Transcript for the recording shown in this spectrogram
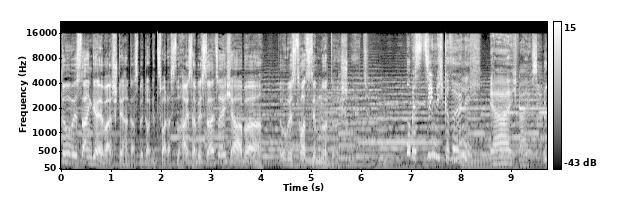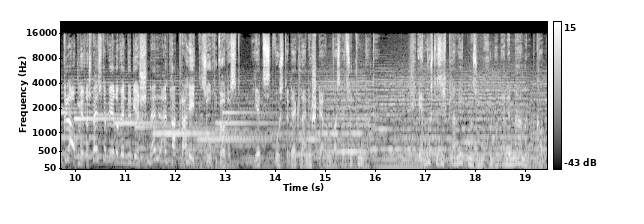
Du bist ein gelber Stern. Das bedeutet zwar, dass du heißer bist als ich, aber du bist trotzdem nur Durchschnitt. Du bist ziemlich gewöhnlich. Ja, ich weiß. Glaub mir, das Beste wäre, wenn du dir schnell ein paar Planeten suchen würdest. Jetzt wusste der kleine Stern, was er zu tun hatte. Er musste sich Planeten suchen und einen Namen bekommen.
